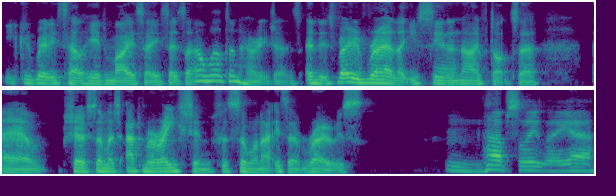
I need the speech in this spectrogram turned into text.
you can really tell he admires her. He says, like, "Oh, well done, Harry Jones." And it's very rare that you see Yeah. the Ninth Doctor um, show so much admiration for someone that isn't Rose. Mm, absolutely, yeah.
